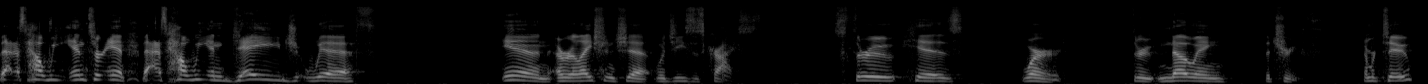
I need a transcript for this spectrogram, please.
that is how we enter in, that is how we engage with in a relationship with Jesus Christ. It's through his word, through knowing the truth. Number two,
